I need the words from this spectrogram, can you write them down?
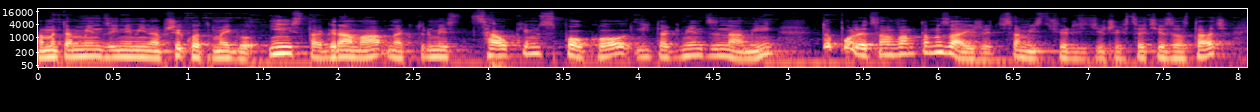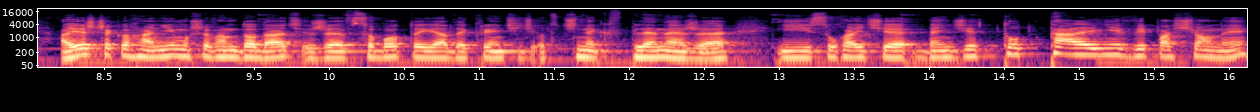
Mamy tam m.in. na przykład mojego Instagrama, na którym jest całkiem spoko i tak między nami, to polecam Wam tam zajrzeć. Sami stwierdzicie, czy chcecie zostać. A jeszcze, kochani, muszę Wam dodać, że w sobotę jadę kręcić odcinek w plenerze i słuchajcie, będzie totalnie wypasiony.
